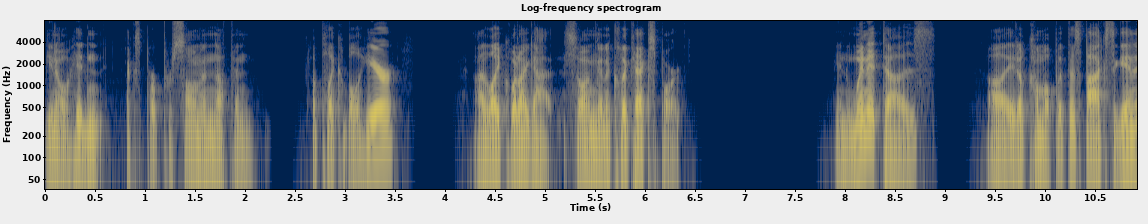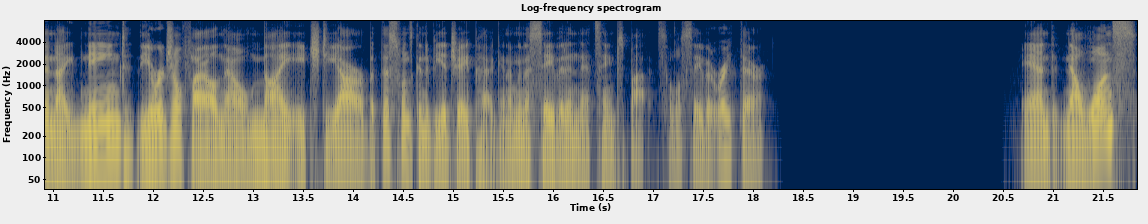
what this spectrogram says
you know, hidden export persona, nothing applicable here. I like what I got, so I'm going to click export. And when it does, uh, it'll come up with this box again. And I named the original file now my HDR, but this one's going to be a JPEG, and I'm going to save it in that same spot. So we'll save it right there. And now once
